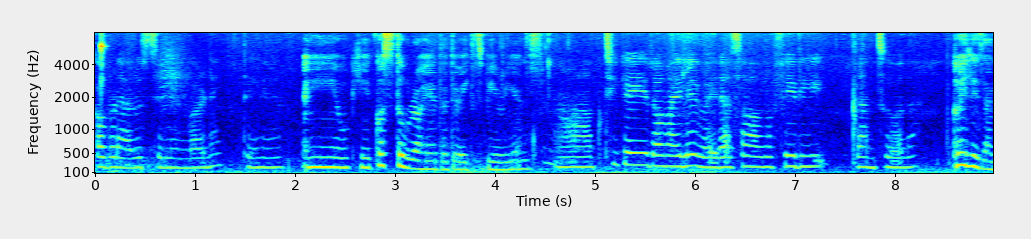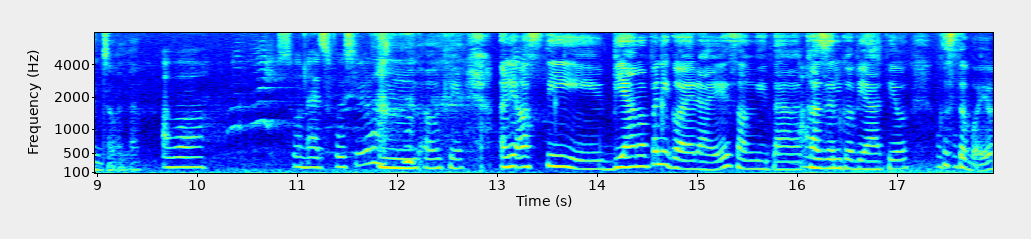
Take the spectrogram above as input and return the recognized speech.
कपडाहरू सिलिङ गर्ने ए ओके। कस्तो रह्यो त त्यो एक्सपिरियन्स? ठिकै रमाइलो भइरहेछ। अब फेरि जान्छु होला। कहिले जान्छ होला? अब ओके। अनि अस्ति बिहामा पनि गएर आयो सङ्गीता कजनको बिहा थियो। कस्तो भयो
